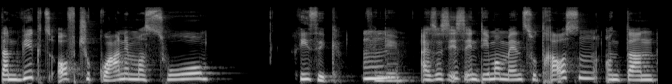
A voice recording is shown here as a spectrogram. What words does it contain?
dann wirkt es oft schon gar nicht mehr so riesig, mhm. finde ich. Also es ist in dem Moment so draußen und dann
